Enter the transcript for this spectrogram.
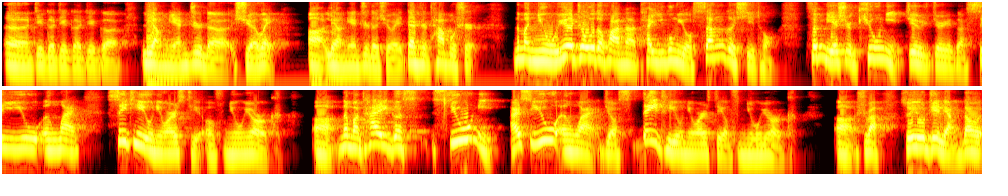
呃，这个这个这个两年制的学位啊，两年制的学位，但是它不是。那么纽约州的话呢，它一共有三个系统，分别是 CUNY，就是这个 C U N Y，City University of New York 啊，那么它一个 SUNY，S U N Y 叫 State University of New York。啊，是吧？所以有这两道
